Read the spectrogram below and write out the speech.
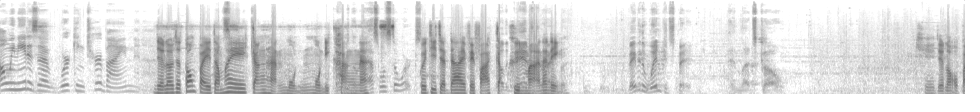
All we need is a working turbine and a เดี๋ยวเราจะต้องไปทำให้กังหันหมุนหมุนอีกครั้ง Maybe the นะ last one still works. เพื่อที่จะได้ไฟฟ้ากลับคืนมานั่นเอง Maybe the wind could spin it. Then let's go. โอเคเดี๋ยวเราไป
